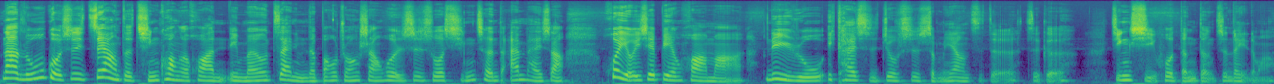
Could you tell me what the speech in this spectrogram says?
那如果是这样的情况的话，你们在你们的包装上，或者是说行程的安排上，会有一些变化吗？例如一开始就是什么样子的这个惊喜或等等之类的吗？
